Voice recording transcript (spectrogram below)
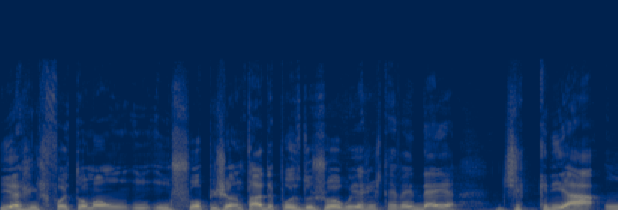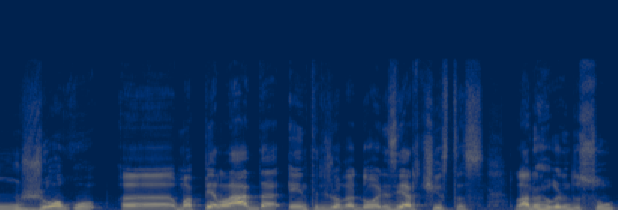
e a gente foi tomar um, um, um chopp jantar depois do jogo e a gente teve a ideia de criar um jogo, uh, uma pelada entre jogadores e artistas. Lá no Rio Grande do Sul,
